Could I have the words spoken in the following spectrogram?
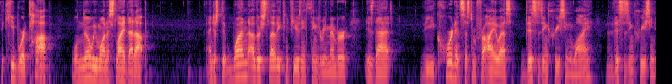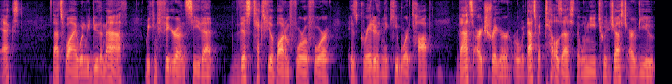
the keyboard top, we'll know we want to slide that up. And just the one other slightly confusing thing to remember is that the coordinate system for iOS, this is increasing y, this is increasing x. That's why when we do the math, we can figure out and see that this text field bottom 404 is greater than the keyboard top that's our trigger, or that's what tells us that we need to adjust our view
